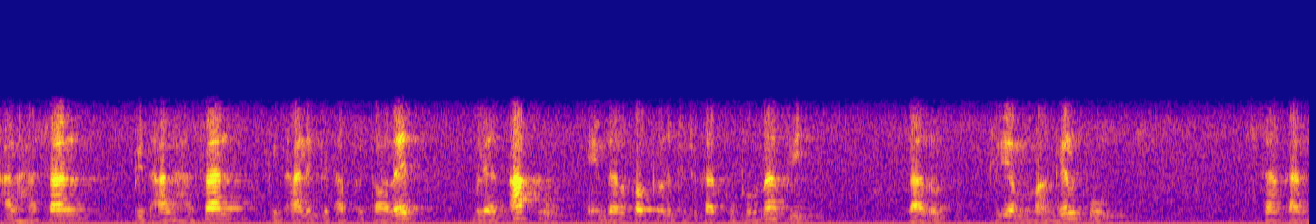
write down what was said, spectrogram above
Al-Hasan bin Al Hasan bin Ali bin Abi Thalib melihat aku indal kubur di dekat kubur Nabi. Lalu dia memanggilku. Sedangkan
